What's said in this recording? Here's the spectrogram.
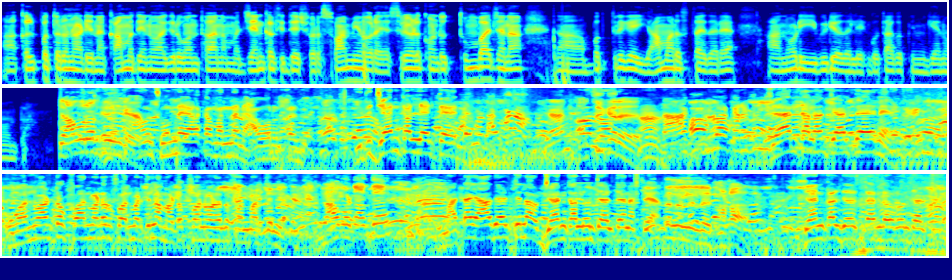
ಕಲ್ಪತರು ಕಲ್ಪತರುನಾಡಿನ ಕಾಮಧೇನು ಆಗಿರುವಂತಹ ನಮ್ಮ ಜೇನ್ಕಲ್ ಸಿದ್ದೇಶ್ವರ ಸ್ವಾಮಿಯವರ ಹೆಸರು ಹೇಳ್ಕೊಂಡು ತುಂಬ ಜನ ಭಕ್ತರಿಗೆ ಯಾಮಾರಿಸ್ತಾ ಇದ್ದಾರೆ. ಆ, ನೋಡಿ ಈ ವಿಡಿಯೋದಲ್ಲಿ ಗೊತ್ತಾಗುತ್ತೆ ನಿಮಗೇನು ಅಂತ. ಅವ್ನು ಸುಮ್ಮನೆ ಹೇಳ್ಕೊಂಡ್ ಬಂದಾನೆ ಯಾವ ಊರು ಅಂತ ಇದು. ಜಾನ್ ಕಲ್ ಕಲ್ಲು? ಹೇಳ್ತೇನೆ. ಕಲ್ ಜೈನ್ ಹೇಳ್ತಾ ಅಂತ ಹೇಳ್ತೇನೆ ಒನ್ ಒನ್ ಟು ಫೋನ್ ಮಾಡೋರು ಫೋನ್ ಮಾಡ್ತಿಲ್ಲ ಮಠಕ್ಕೆ ಫೋನ್ ಮಾಡೋರು ಫೋನ್ ಮಾಡ್ತಿಲ್ಲ. ಮಠ ಅಂತ? ಯಾವ್ದು ಹೇಳ್ತಿಲ್ಲ ಅವ್ರು ಜೈನ್ ಕಲ್ಲು ಅಂತ ಹೇಳ್ತೇನೆ ಅಷ್ಟೇ. ಜೈನ್ ಜೈನ್ ಕಲ್ ದೇವಸ್ಥಾನದವ್ರು ಅಂತ ಹೇಳ್ತೇನೆ.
